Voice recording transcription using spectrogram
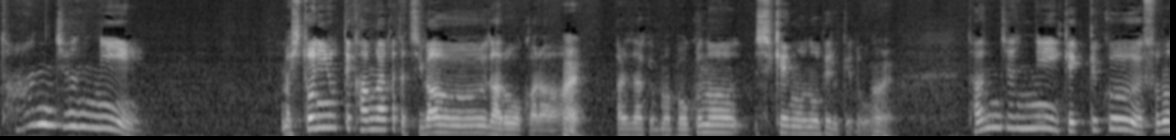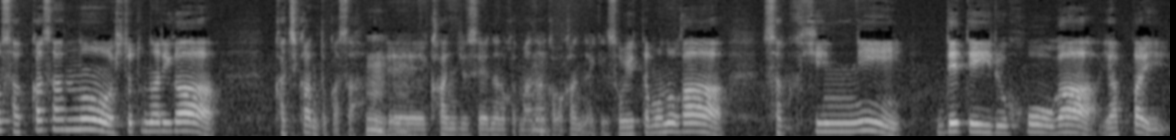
単純に、まあ、人によって考え方違うだろうから、はいあれだけど、まあ、僕の試験を述べるけど、はい単純に結局その作家さんの人となりが価値観とかさ、うんうん。えー感受性なのかまあなんかわかんないけど、そういったものが作品に出ている方がやっぱり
